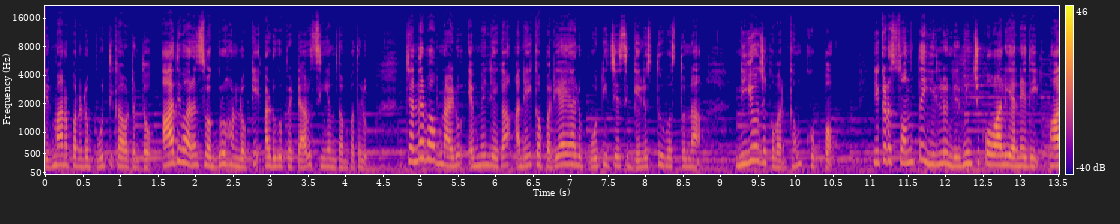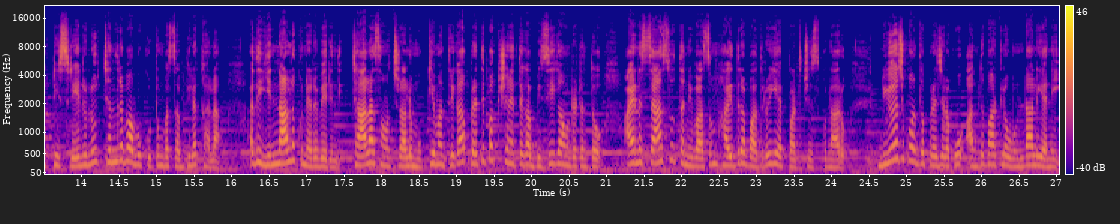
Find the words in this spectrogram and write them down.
నిర్మాణ పనులు పూర్తి కావడంతో ఆదివారం స్వగృహంలోకి అడుగుపెట్టారు సీఎం దంపతులు. చంద్రబాబు నాయుడు ఎమ్మెల్యేగా అనేక పర్యాయాలు పోటీ చేసి గెలుస్తూ వస్తున్న నియోజకవర్గం కుప్పం. ఇక్కడ సొంత ఇల్లు నిర్మించుకోవాలి అనేది పార్టీ శ్రేణులు చంద్రబాబు కుటుంబ సభ్యుల కళ అది ఇన్నాళ్ళకు నెరవేరింది. చాలా సంవత్సరాలు ముఖ్యమంత్రిగా ప్రతిపక్ష నేతగా బిజీగా ఉండటంతో ఆయన శాశ్వత నివాసం హైదరాబాద్లో ఏర్పాటు చేసుకున్నారు. నియోజకవర్గ ప్రజలకు అందుబాటులో ఉండాలి అని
